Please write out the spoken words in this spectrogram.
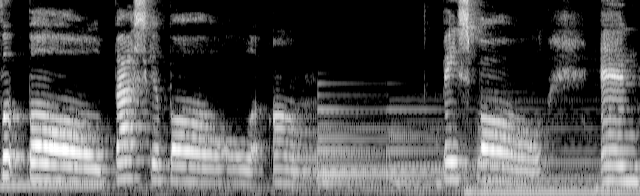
football, basketball, um, baseball, and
